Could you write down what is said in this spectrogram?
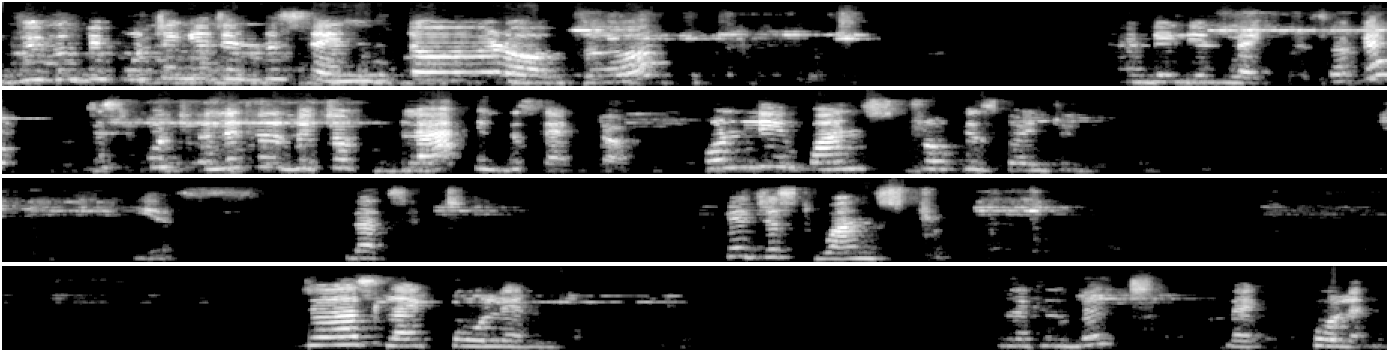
we will be putting it in the center of the dandelion like this, okay? Just put a little bit of black in the center only one stroke is going to do. Yes, that's it. Okay, just one stroke. Just like pollen. Little bit like pollen.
